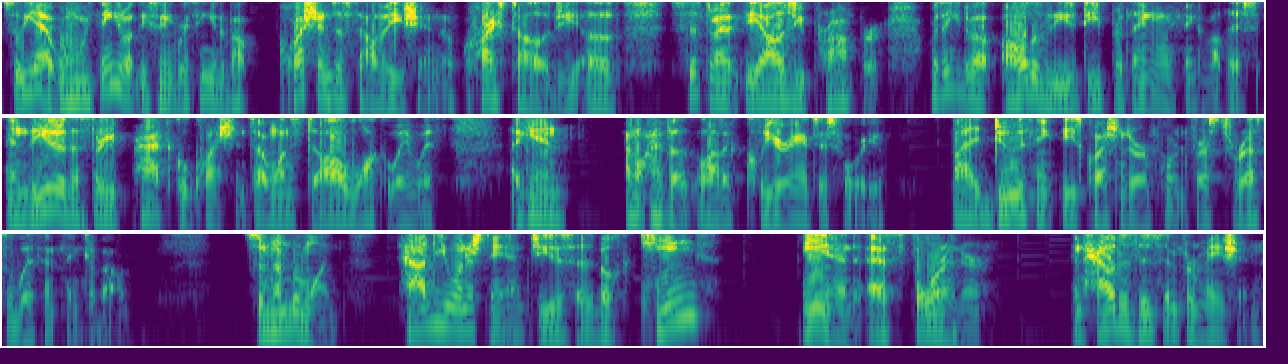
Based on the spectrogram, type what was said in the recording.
So, yeah, when we think about these things, we're thinking about questions of salvation, of Christology, of systematic theology proper. We're thinking about all of these deeper things when we think about this. And these are the three practical questions I want us to all walk away with. Again, I don't have a lot of clear answers for you, but I do think these questions are important for us to wrestle with and think about. So, number one, how do you understand Jesus as both king and as foreigner? And how does this information,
